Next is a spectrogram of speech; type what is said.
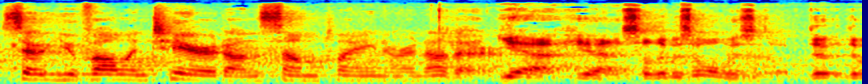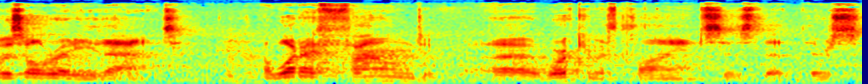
So you volunteered on some plane or another. Yeah, yeah. So there was always mm-hmm. there, there, was already that. Mm-hmm. And what I found uh, working with clients is that there's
